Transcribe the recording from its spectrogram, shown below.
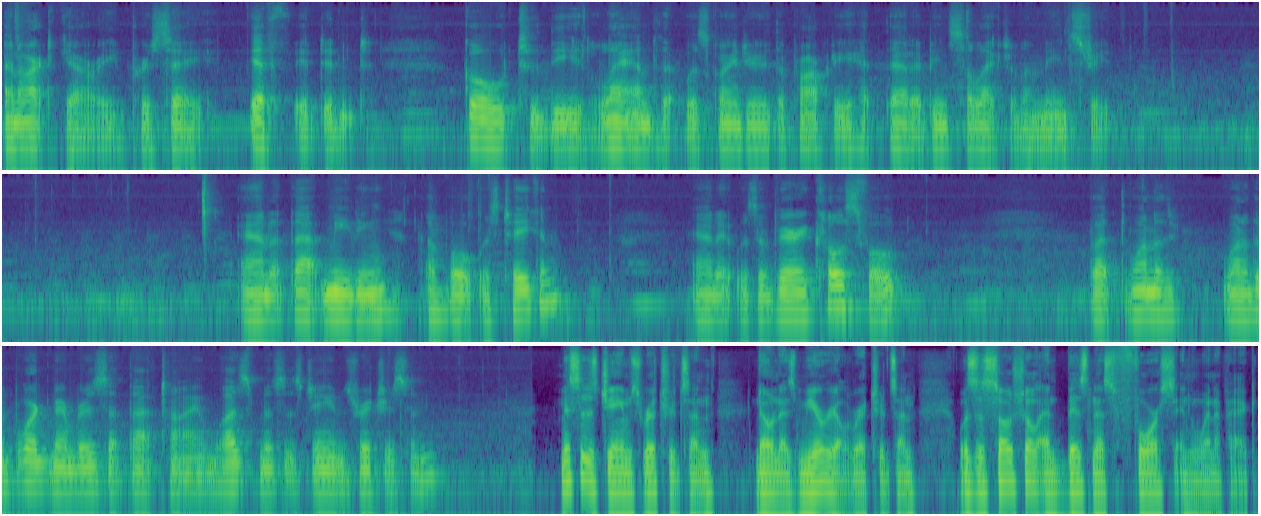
an art gallery per se if it didn't go to the land that was going to the property that had been selected on Main Street. And at that meeting, a vote was taken and it was a very close vote. But one of the, one of the board members at that time was Mrs. James Richardson. Mrs. James Richardson, known as Muriel Richardson, was a social and business force in Winnipeg.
